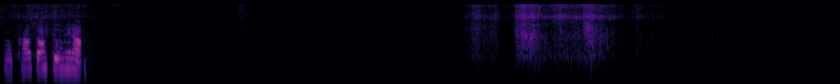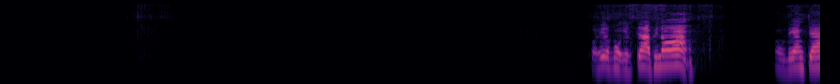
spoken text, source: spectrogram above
เอาข้าวสองจุ่มพี่น้อง ขอให้ละโงกอีกจ้าพี่น้องออกแดงจ้า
